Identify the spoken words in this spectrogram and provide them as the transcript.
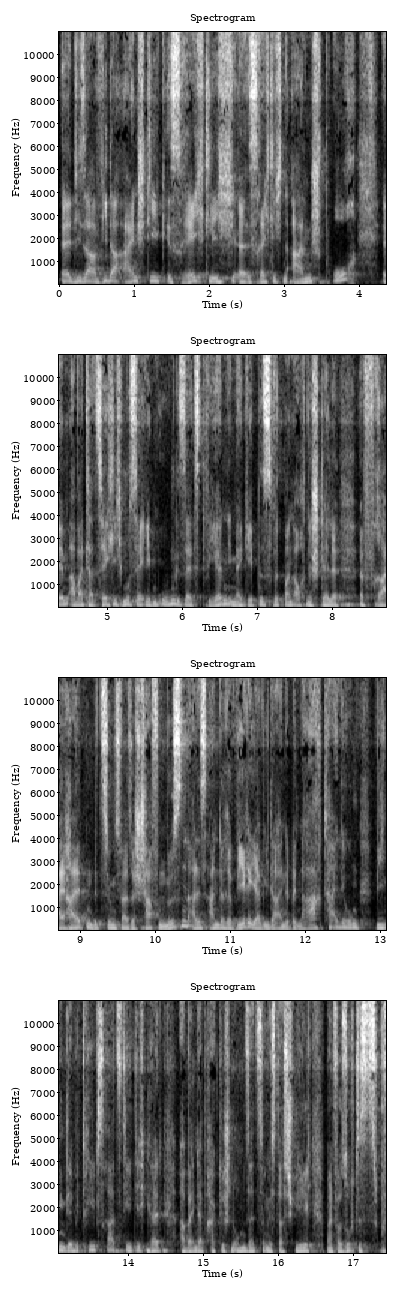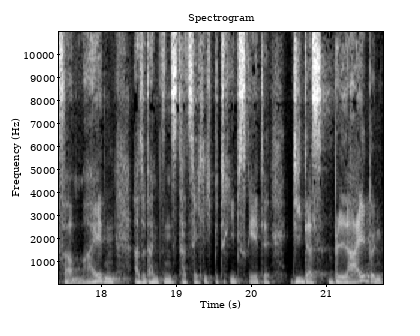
Äh, dieser Wiedereinstieg ist rechtlich, äh, ist rechtlich ein Anspruch, ähm, aber tatsächlich muss er eben umgesetzt werden. Im Ergebnis wird man auch eine Stelle äh, frei halten bzw. schaffen müssen. Alles andere wäre ja wieder eine Benachteiligung wegen der Betriebsratstätigkeit, aber in der praktischen Umsetzung ist das schwierig. Man versucht es zu vermeiden. Also dann sind es tatsächlich Betriebsräte, die das bleiben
